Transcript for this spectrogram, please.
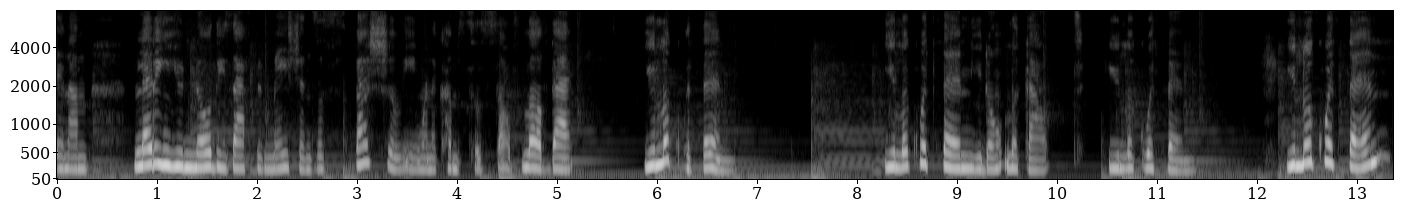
and I'm letting you know these affirmations, especially when it comes to self love, that you look within. You look within, you don't look out. You look within. You look within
